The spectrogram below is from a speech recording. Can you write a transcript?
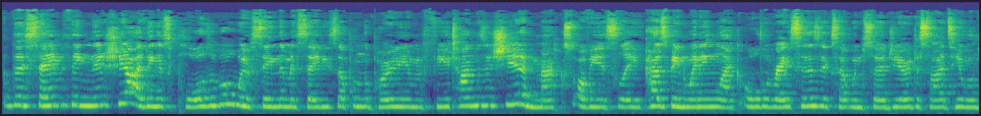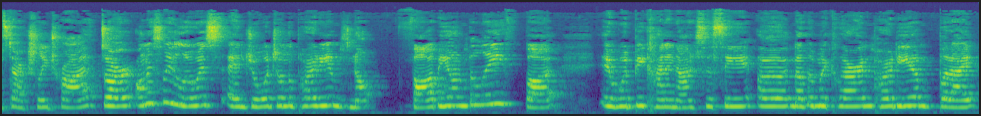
the same thing this year? I think it's plausible. We've seen the Mercedes up on the podium a few times this year, and Max obviously has been winning like all the races except when Sergio decides he wants to actually try. So, honestly, Lewis and George on the podium is not far beyond belief, but it would be kind of nice to see another McLaren podium, but I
